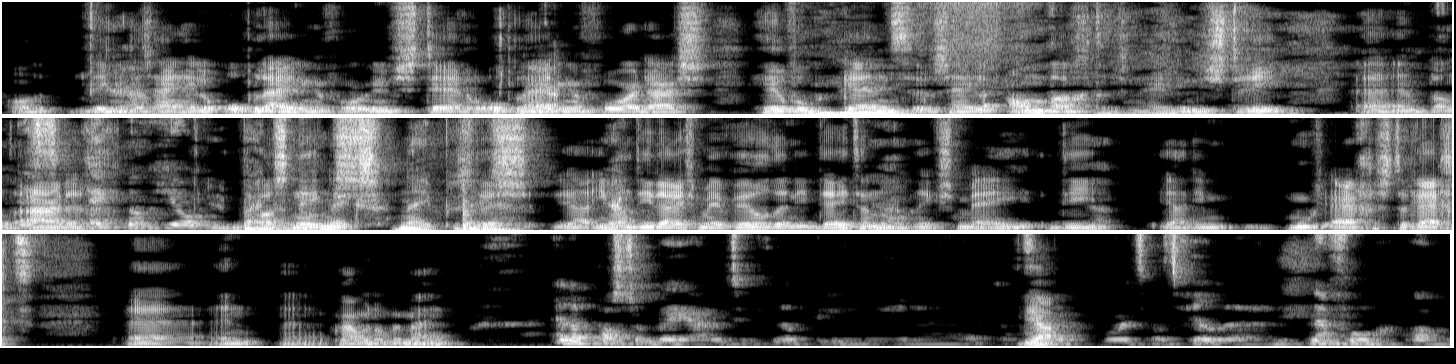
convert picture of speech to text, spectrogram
al dingen, ja. er zijn hele opleidingen voor, universitaire opleidingen ja. voor, daar is heel veel bekend, er is een hele ambacht, er is een hele industrie. Uh, en plantaardig. Is echt nog jong. was niks. niks. Nee, precies. Dus ja, iemand ja. die daar iets mee wilde en die deed er nog niks mee, die, ja. die moest ergens terecht uh, en uh, kwamen dan bij mij. En dat past ook bij jou natuurlijk, dat pionieren. Dat ja. woord wat veel naar voren kwam.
